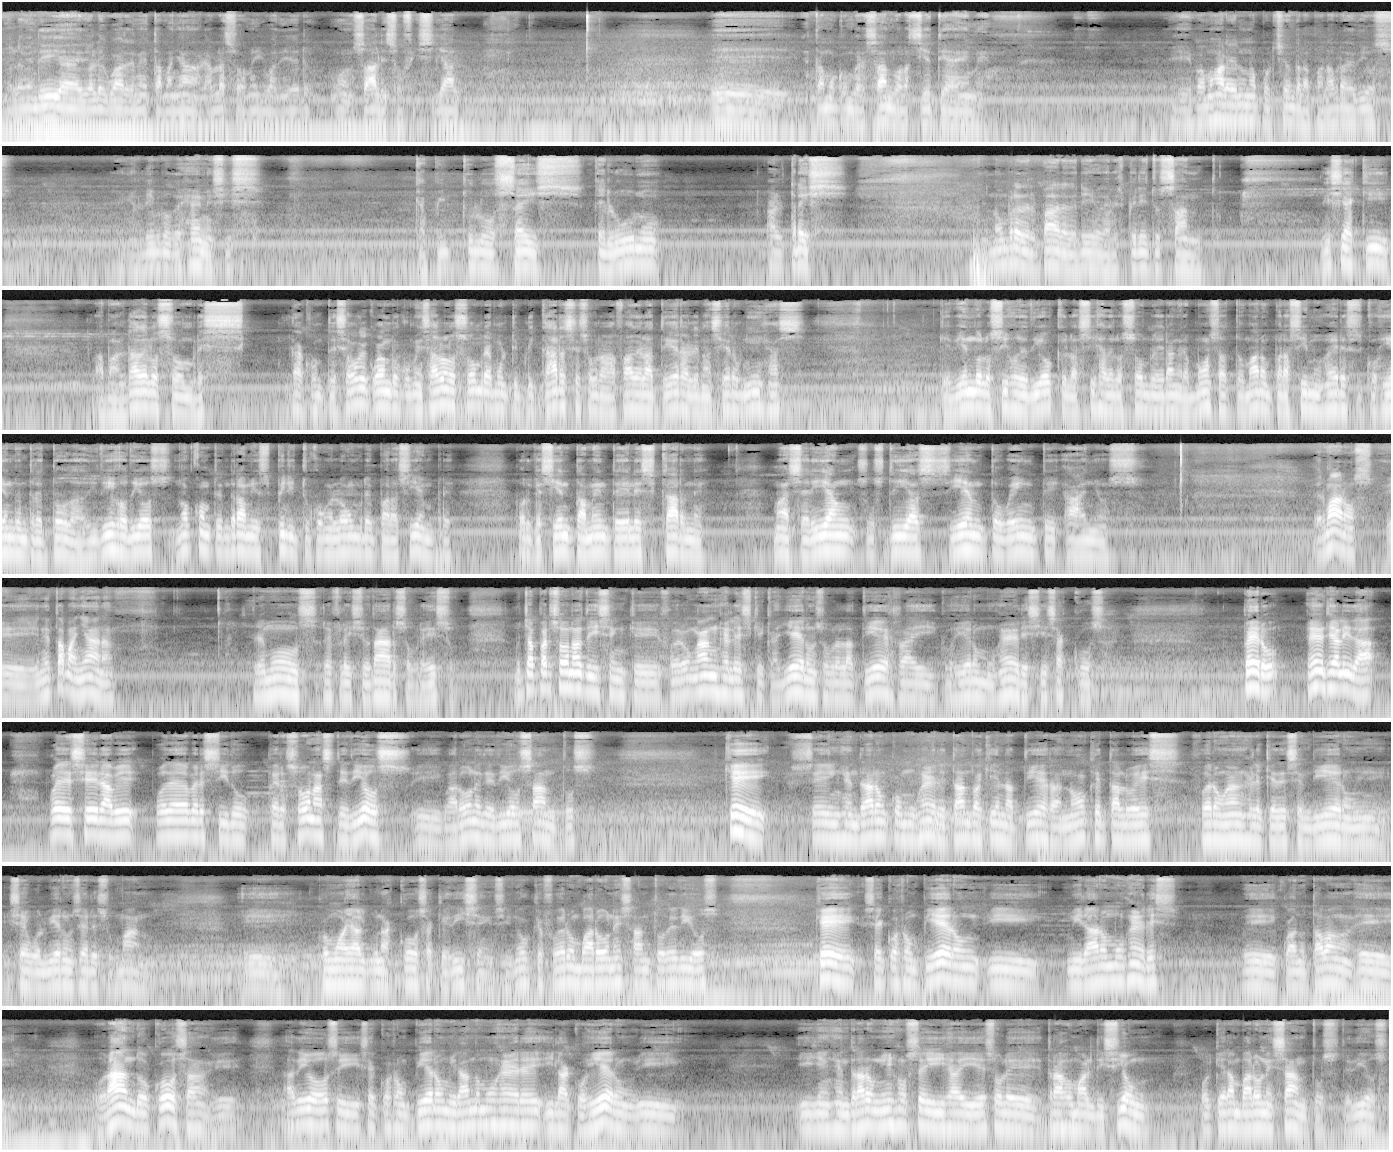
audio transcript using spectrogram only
Dios le bendiga y Dios le guarde en esta mañana. Le habla su amigo Adiel González Oficial. Eh, estamos conversando a las 7 a.m. Eh, vamos a leer una porción de la palabra de Dios en el libro de Génesis, capítulo 6, del 1 al 3. En nombre del Padre, del Hijo y del Espíritu Santo. Dice aquí la maldad de los hombres. Aconteció que cuando comenzaron los hombres a multiplicarse sobre la faz de la tierra, le nacieron hijas, que viendo los hijos de Dios que las hijas de los hombres eran hermosas, tomaron para sí mujeres, escogiendo entre todas. Y dijo Dios, no contendrá mi espíritu con el hombre para siempre, porque ciertamente él es carne, mas serían sus días ciento veinte años. Hermanos, eh, en esta mañana Queremos reflexionar sobre eso. Muchas personas dicen que fueron ángeles que cayeron sobre la tierra y cogieron mujeres y esas cosas. Pero en realidad puede ser puede haber sido personas de Dios y varones de Dios santos que se engendraron con mujeres estando aquí en la tierra, no que tal vez fueron ángeles que descendieron y se volvieron seres humanos. Eh, como hay algunas cosas que dicen, sino que fueron varones santos de Dios que se corrompieron y miraron mujeres eh, cuando estaban eh, orando cosas eh, a Dios y se corrompieron mirando mujeres y la cogieron y, y engendraron hijos e hijas y eso le trajo maldición porque eran varones santos de Dios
